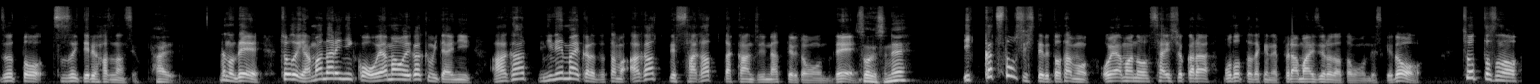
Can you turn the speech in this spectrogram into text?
ずっと続いてるはずなんですよ。はい。なので、ちょうど山なりにこう、お山を描くみたいに、上がっ、2年前からだと多分上がって下がった感じになってると思うので、そうですね。一括投資してると多分、お山の最初から戻っただけでプラマイゼロだと思うんですけど、ちょっとその、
